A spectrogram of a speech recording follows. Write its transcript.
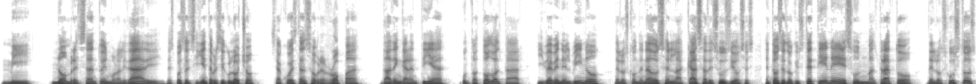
mi nombre santo, inmoralidad, y después del siguiente versículo 8, se acuestan sobre ropa dada en garantía junto a todo altar y beben el vino de los condenados en la casa de sus dioses. Entonces lo que usted tiene es un maltrato de los justos,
